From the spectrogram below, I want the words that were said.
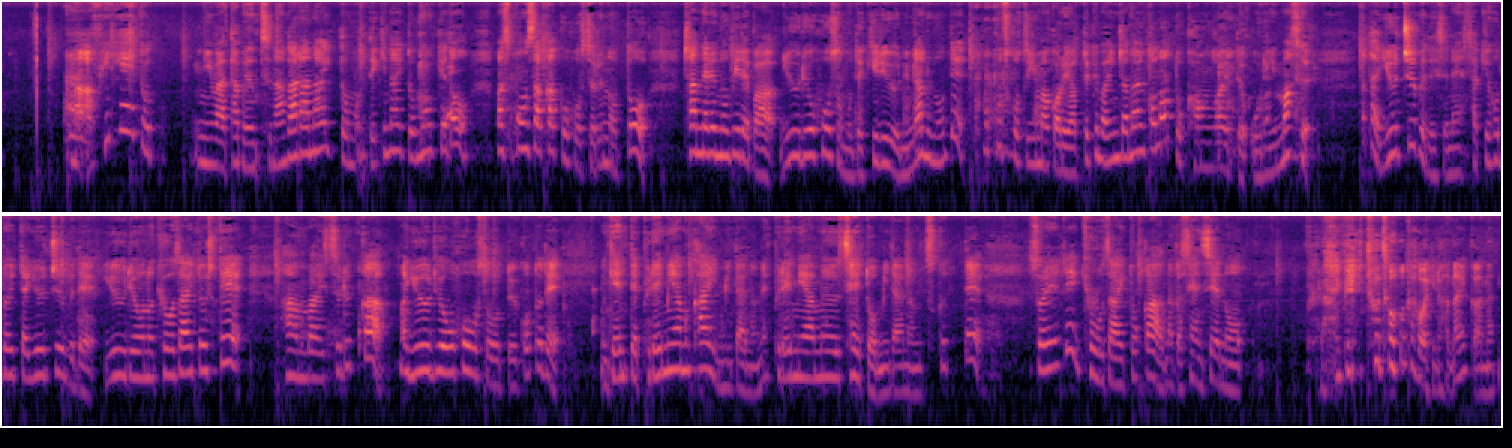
まあアフィリエイトには多分つながらないと思う、できないと思うけど、まあ、スポンサー確保するのと、チャンネル伸びれば有料放送もできるようになるので、まあ、コツコツ今からやっていけばいいんじゃないかなと考えております。あとは YouTube ですね。先ほど言った YouTube で有料の教材として販売するか、まあ、有料放送ということで、限定プレミアム会員みたいなね、プレミアム生徒みたいなの作って、それで教材とか、なんか先生のプライベート動画はいらないかな。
